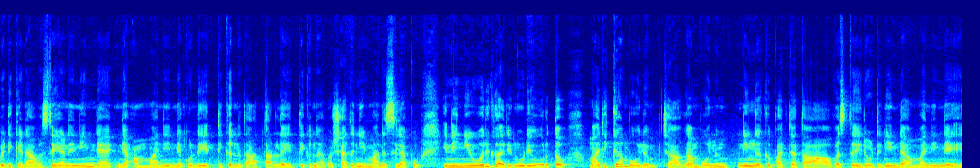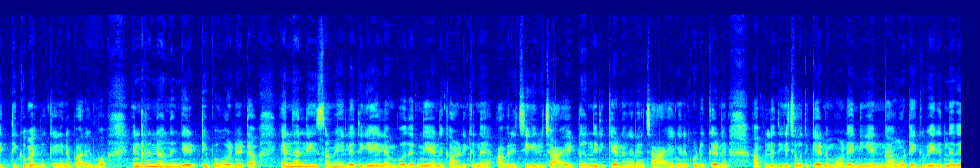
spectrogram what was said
പിടിക്കുന്ന അവസ്ഥയാണ് നിന്റെ അമ്മ നിന്നെ കൊണ്ട് എത്തിക്കുന്നത് ആ തള്ള എത്തിക്കുന്നത്. പക്ഷെ അത് നീ മനസ്സിലാക്കും. ഇനി നീ ഒരു കാര്യം കൂടി ഓർത്തോ. മരിക്കാൻ പോലും ചാകാൻ പോലും നിങ്ങൾക്ക് പറ്റാത്ത ആ അവസ്ഥയിലോട്ട് നിന്റെ അമ്മ നിന്നെ എത്തിക്കുമെന്നൊക്കെ ഇങ്ങനെ പറയുമ്പോൾ ഇന്ദ്രനെ ഒന്ന് ഞെട്ടിപ്പോവാണ് കേട്ടോ. എന്നാൽ ഈ സമയം ലതികയെ ലംബോദരനെയാണ് കാണിക്കുന്നത്. അവർ ചീരു ചായ ഇട്ട് വന്നിരിക്കുകയാണ്. അങ്ങനെ ചായ ഇങ്ങനെ കൊടുക്കുകയാണ്. അപ്പോൾ ലതിക ചോദിക്കുകയാണ് മോളെ നീ എന്നാ അങ്ങോട്ടേക്ക് വരുന്നത്?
